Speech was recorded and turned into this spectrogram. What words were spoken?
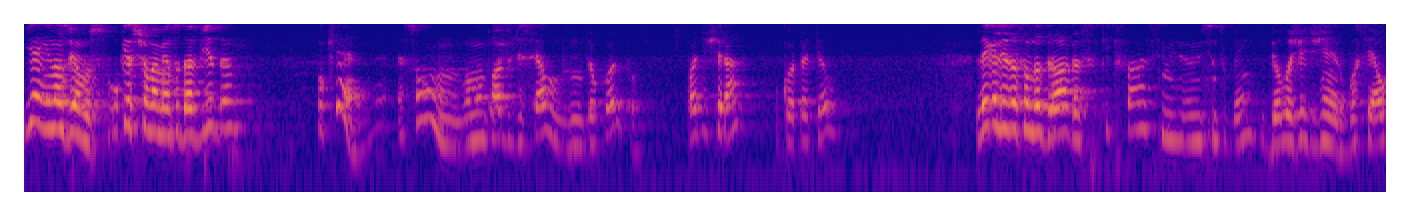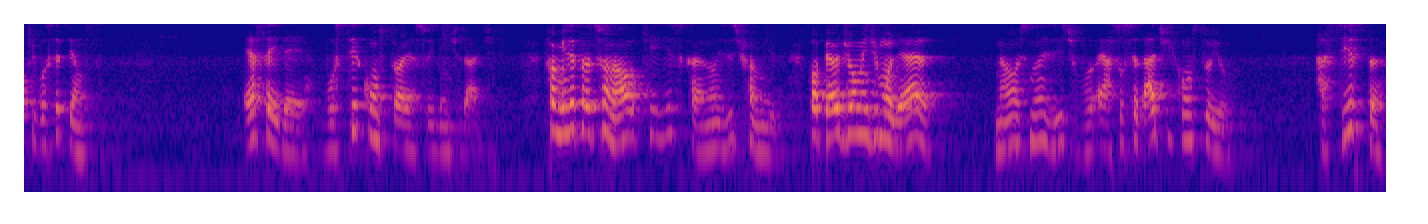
E aí nós vemos o questionamento da vida. O que é? É só um amontoado de células no teu corpo. Pode tirar, o corpo é teu. Legalização das drogas, o que, que faz? Eu me sinto bem. Ideologia de gênero, você é o que você pensa. Essa é a ideia. Você constrói a sua identidade. Família tradicional, que isso, cara? Não existe família. Papel de homem e de mulher, não, isso não existe. É a sociedade que construiu. Racista,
